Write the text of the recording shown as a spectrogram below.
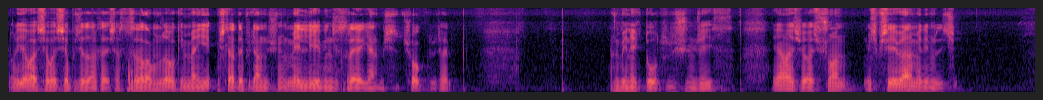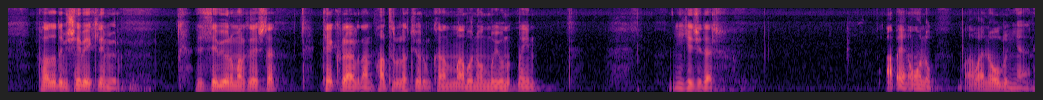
Bunları yavaş yavaş yapacağız arkadaşlar. Sıralamamıza bakayım. Ben 70'lerde falan düşünüyorum. 57. sıraya gelmişiz. Çok güzel. Binekte 30 düşüneceğiz. Yavaş yavaş şu an hiçbir şey vermediğimiz için fazla da bir şey beklemiyorum. Sizi seviyorum arkadaşlar. Tekrardan hatırlatıyorum. Kanalıma abone olmayı unutmayın. İyi geceler. Abone olun. Abone olun yani.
